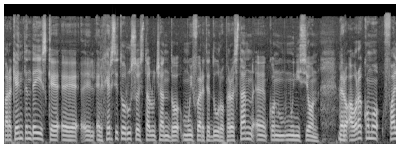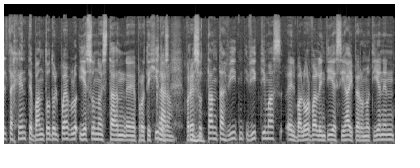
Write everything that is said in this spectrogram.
Para que entendéis que eh, el, el ejército ruso está luchando muy fuerte, duro, pero están eh, con munición. Pero Mm. ahora como falta gente, van todo el pueblo y eso no están eh, protegidos. Claro. Por eso tantas vi- víctimas, el valor valentía sí hay, pero no tienen,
